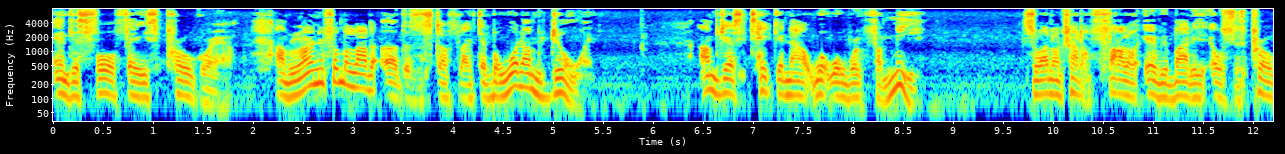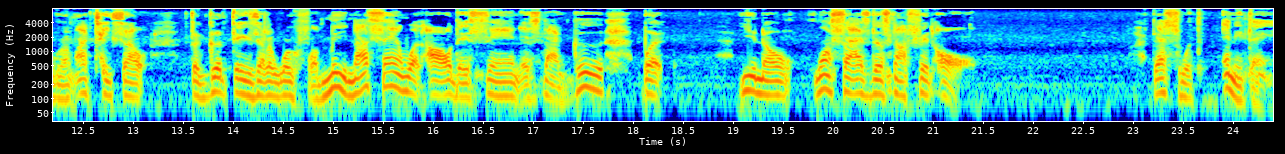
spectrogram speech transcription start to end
in this four phase program, I'm learning from a lot of others and stuff like that, but what I'm doing, I'm just taking out what will work for me. So I don't try to follow everybody else's program. I takes out the good things that'll work for me. Not saying what all they're saying is not good, but you know, one size does not fit all. That's with anything.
